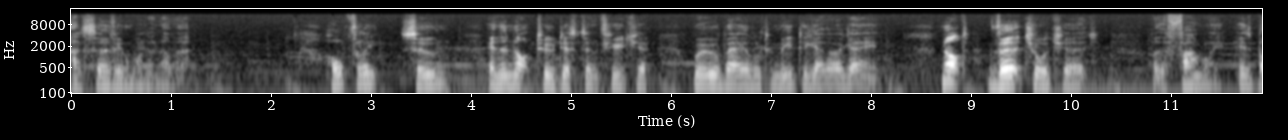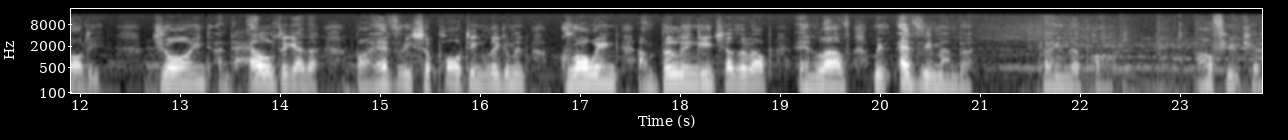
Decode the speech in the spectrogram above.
and serving one another. Hopefully, soon, in the not too distant future, we will be able to meet together again. Not virtual church, but the family, His body, joined and held together by every supporting ligament, growing and building each other up in love, with every member playing their part. Our future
